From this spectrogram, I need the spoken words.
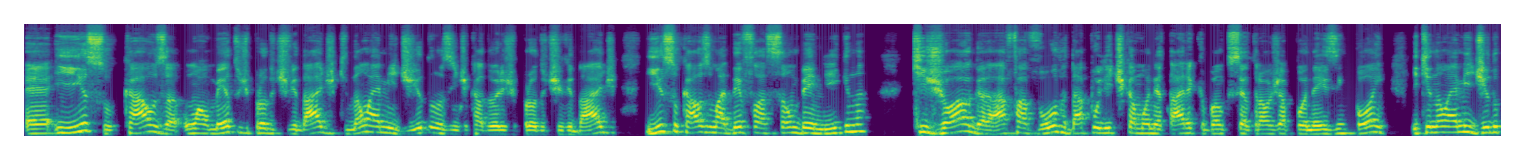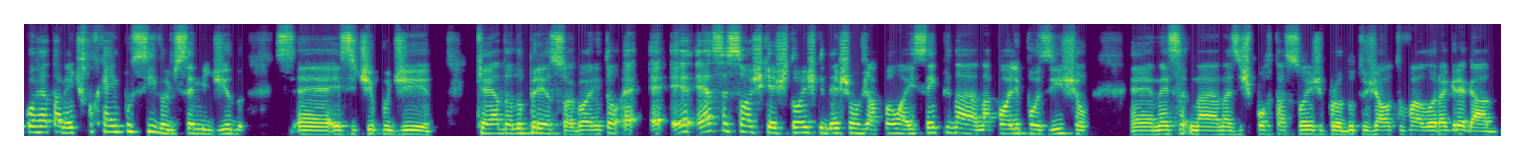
É, e isso causa um aumento de produtividade que não é medido nos indicadores de produtividade, e isso causa uma deflação benigna que joga a favor da política monetária que o Banco Central japonês impõe e que não é medido corretamente, porque é impossível de ser medido é, esse tipo de queda no preço agora. Então, é, é, é essas são as questões que deixam o Japão aí sempre na, na pole position é, nessa, na, nas exportações de produtos de alto valor agregado.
